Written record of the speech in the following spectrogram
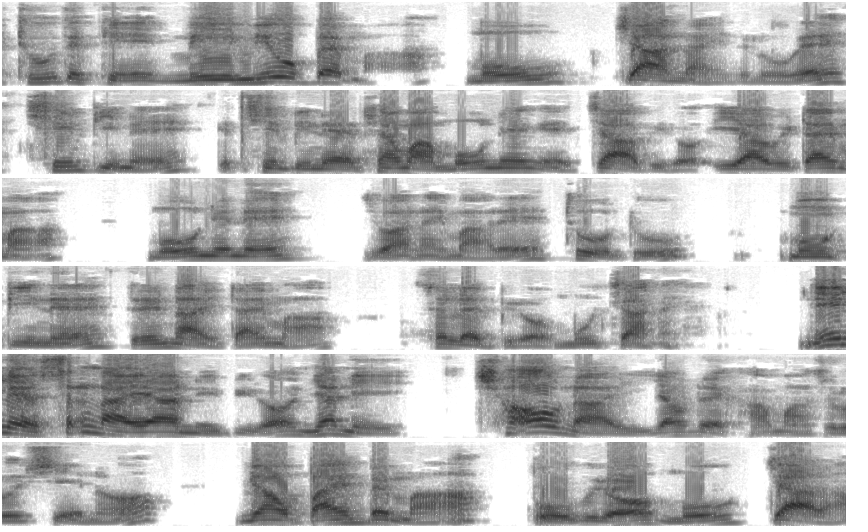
အထူးသဖြင့်မေမြို့ဘက်မှာမိုးကြနိုင်တယ်လို့ပဲချင်းပြည်နယ်ကချင်ပြည်နယ်အဖြမ်းမှာမိုးနှဲငယ်ကြပြီးတော့အေရဝတီတိုင်းမှာမိုးနည်းနည်းရွာနိုင်ပါတယ်ထို့အတူမွန်ပြည်နယ်တရင်းနိုင်တိုင်းမှာ ဆက်လက်ပြီးတော့မိုးကြနိုင်နေ့လယ်7နာရီကနေပြီးတော့ညနေ6နာရီရောက်တဲ့အခါမှာဆိုလို့ရှိရင်တော့မြောက်ပိုင်းဘက်မှာပို့ပြီးတော့မိုးကြတာ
